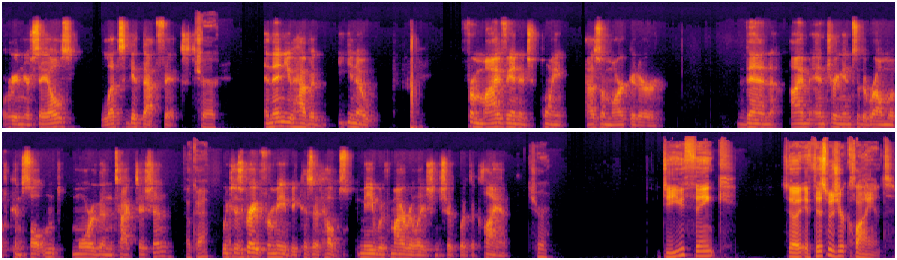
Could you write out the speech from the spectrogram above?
or in your sales. Let's get that fixed. sure. And then you have a, you know, from my vantage point as a marketer, then I'm entering into the realm of consultant more than tactician Okay, which is great for me because it helps me with my relationship with the client. sure. Do you think so? If this was your client,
